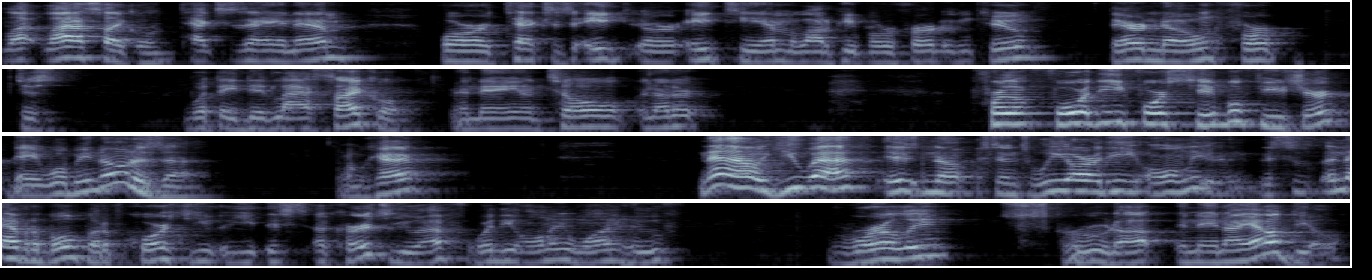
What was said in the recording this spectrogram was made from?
last cycle, Texas A&M or Texas eight or ATM. A lot of people refer to them to. They're known for just what they did last cycle, and they until another for the for the foreseeable future, they will be known as that. Okay. Now UF is no since we are the only this is inevitable, but of course you this occurs UF. We're the only one who royally screwed up an NIL deal.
